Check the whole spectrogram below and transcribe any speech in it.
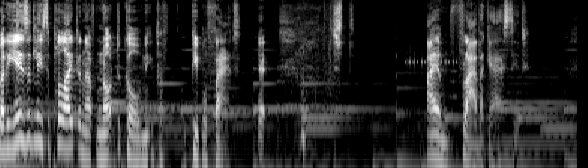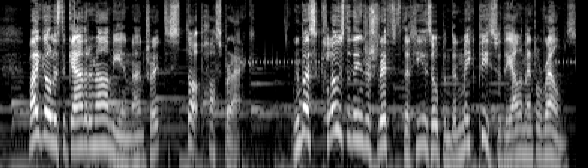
But he is at least polite enough not to call me people fat. Uh, I am flabbergasted. My goal is to gather an army in Antrait to stop Hosbrak. We must close the dangerous rifts that he has opened and make peace with the elemental realms.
